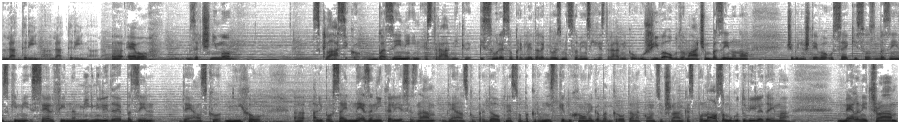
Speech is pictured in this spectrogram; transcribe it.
Latrina, latrina. Uh, evo, začnimo s klasiko. Bazeni in estradniki. Pisure so pregledali, kdo izmed slovenskih estradnikov uživa ob domačem bazenu. No, če bi našteval vse, ki so z bazenskimi selfi namignili, da je bazen dejansko njihov, uh, ali pa vsaj ne zanikali, je seznam dejansko predolg, ne so pa kronistke duhovnega bankrota na koncu članka s ponosom ugotovile, da ima. Melanie Trump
